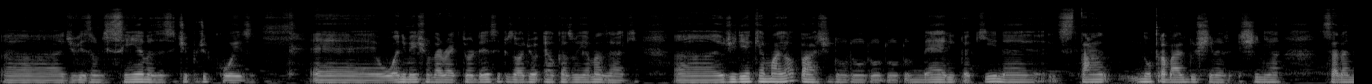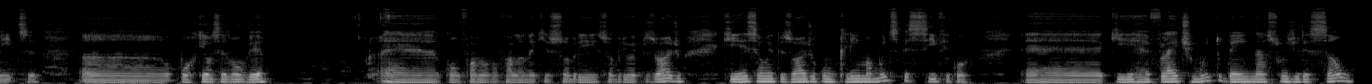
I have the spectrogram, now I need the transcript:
uh, divisão de cenas, esse tipo de coisa. É, o Animation Director desse episódio é o Kazuya Yamazaki. Uh, eu diria que a maior parte do, do, do, do, mérito aqui, né, está no trabalho do Shinya, Shinya Sadamitsu, porque vocês vão ver é, conforme eu vou falando aqui sobre, sobre o episódio, que esse é um episódio com um clima muito específico, é, que reflete muito bem na sua direção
